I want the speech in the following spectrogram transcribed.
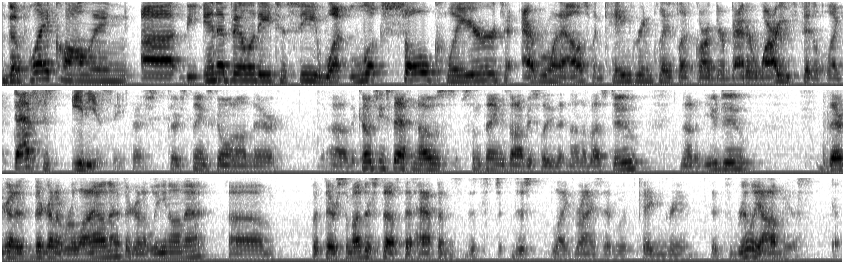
The play calling, uh, the inability to see what looks so clear to everyone else when Cayden Green plays left guard, they're better. Why are you fiddling? Like that's just idiocy. There's there's things going on there. Uh, the coaching staff knows some things, obviously, that none of us do, none of you do. They're gonna they're gonna rely on that. They're gonna lean on that. Um, but there's some other stuff that happens that's just like Ryan said with Cayden Green. It's really obvious. Yep.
